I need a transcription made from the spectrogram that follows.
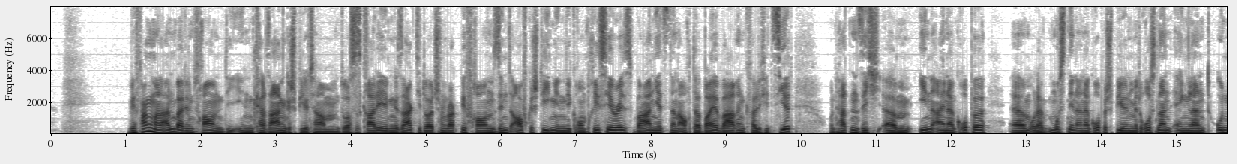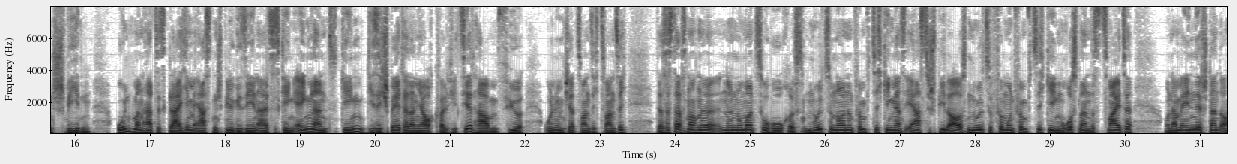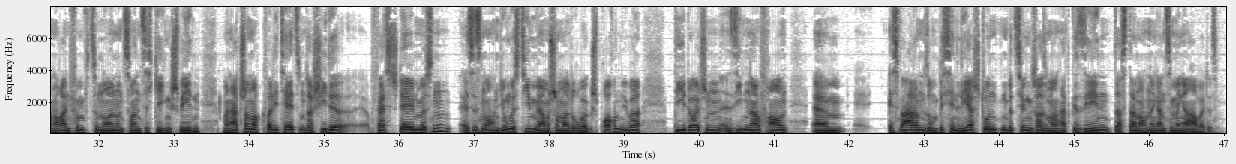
Wir fangen mal an bei den Frauen, die in Kasan gespielt haben. Du hast es gerade eben gesagt, die deutschen Rugby-Frauen sind aufgestiegen in die Grand Prix Series, waren jetzt dann auch dabei, waren qualifiziert und hatten sich ähm, in einer Gruppe ähm, oder mussten in einer Gruppe spielen mit Russland, England und Schweden. Und man hat es gleich im ersten Spiel gesehen, als es gegen England ging, die sich später dann ja auch qualifiziert haben für Olympia 2020, dass es das noch eine, eine Nummer zu hoch ist. 0 zu 59 ging das erste Spiel aus, 0 zu 55 gegen Russland das zweite und am Ende stand auch noch ein 5 zu 29 gegen Schweden. Man hat schon noch Qualitätsunterschiede feststellen müssen. Es ist noch ein junges Team, wir haben schon mal darüber gesprochen, über die deutschen Siebener Frauen. Ähm, es waren so ein bisschen Lehrstunden, beziehungsweise man hat gesehen, dass da noch eine ganze Menge Arbeit ist.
